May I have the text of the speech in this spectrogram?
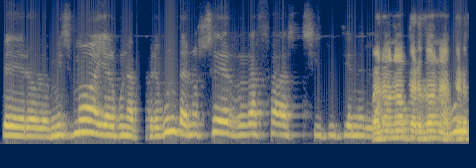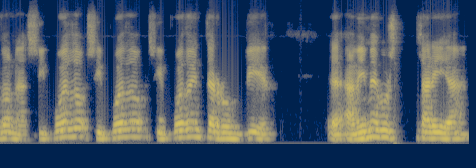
pero lo mismo hay alguna pregunta. No sé, Rafa, si tú tienes... Bueno, no, perdona, perdona. Si puedo, si puedo, si puedo interrumpir, a mí me gustaría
